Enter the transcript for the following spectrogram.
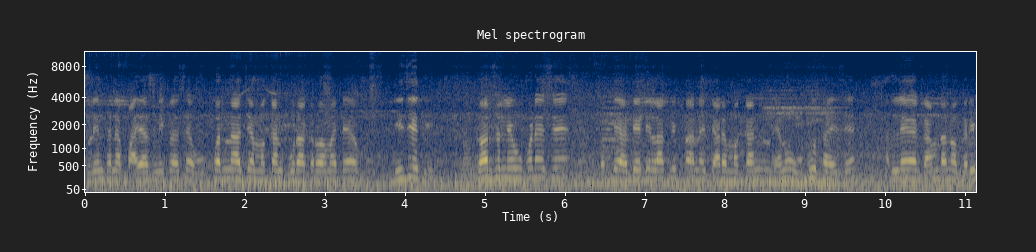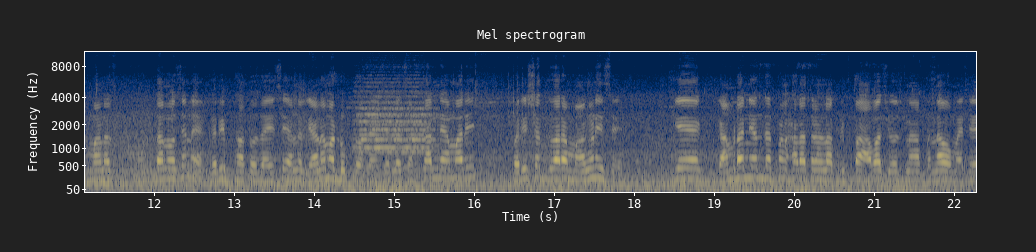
પ્લિન્થ અને પાયા જ નીકળે છે. ઉપરના જે મકાન પૂરા કરવા માટે બીજેથી કર્જ લેવું પડે છે. બબ્બે અઢી અઢી લાખ રૂપિયા અને ત્યારે મકાન એનું ઊભું થાય છે. એટલે ગામડાનો ગરીબ માણસ પોતાનો છે ને, ગરીબ થતો જાય છે અને લેણામાં ડૂબતો જાય છે. એટલે સરકારને અમારી પરિષદ દ્વારા માંગણી છે કે ગામડાની અંદર પણ સાડા ત્રણ લાખ રૂપિયા આવાસ યોજના બનાવવા માટે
